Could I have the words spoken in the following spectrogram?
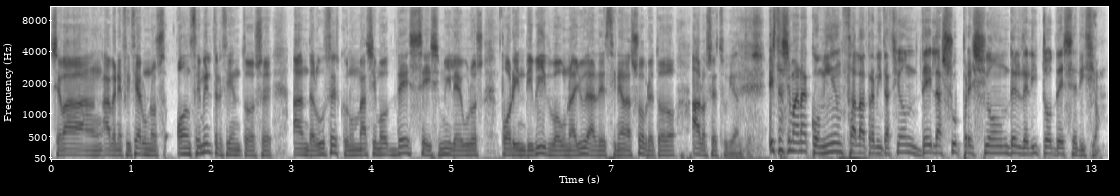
Se van a beneficiar unos 11.300 eh, andaluces con un máximo de 6.000 euros por individuo, una ayuda destinada sobre todo a los estudiantes. Esta semana comienza la tramitación de la supresión del delito de sedición.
